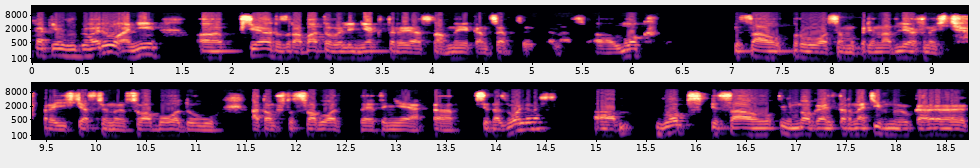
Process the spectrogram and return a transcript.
как я уже говорю, они э, все разрабатывали некоторые основные концепции для нас. Э, Лок писал про самопринадлежность, про естественную свободу, о том, что свобода — это не э, вседозволенность. Э, Гоббс писал немного альтернативную э,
